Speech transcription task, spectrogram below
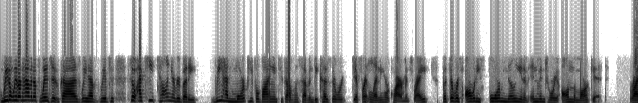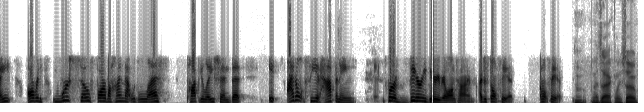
we don't we don't have enough widgets, guys. We have we have to. So I keep telling everybody we had more people buying in 2007 because there were different lending requirements, right? But there was already four million of inventory on the market, right? Already, we're so far behind that with less population that it. I don't see it happening for a very very very long time. I just don't see it. I don't see it. Mm, exactly. So,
